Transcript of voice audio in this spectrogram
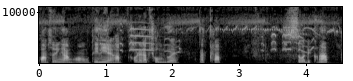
ความสวยงามของที่นี่ครับ เขาได้รับชมด้วยนะครับ สวัสดีครับ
